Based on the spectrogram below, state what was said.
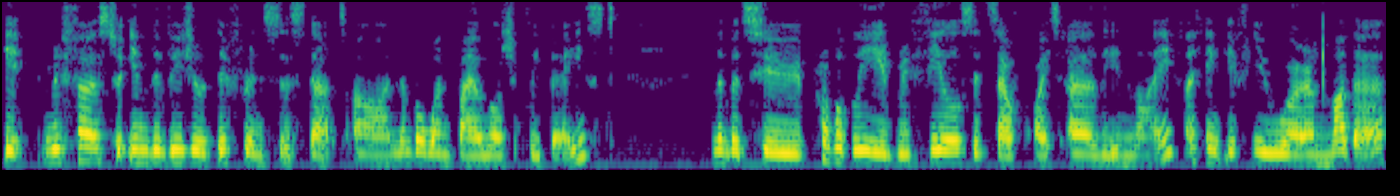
it refers to individual differences that are number one, biologically based. Number two, probably reveals itself quite early in life. I think if you were a mother,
